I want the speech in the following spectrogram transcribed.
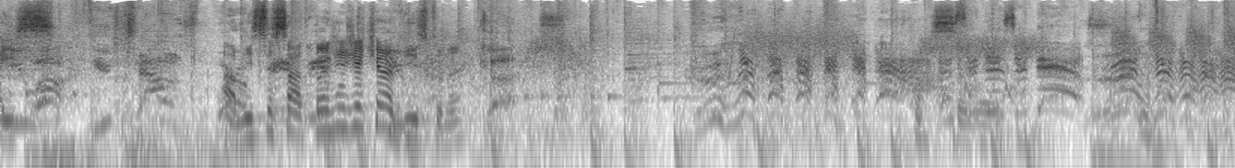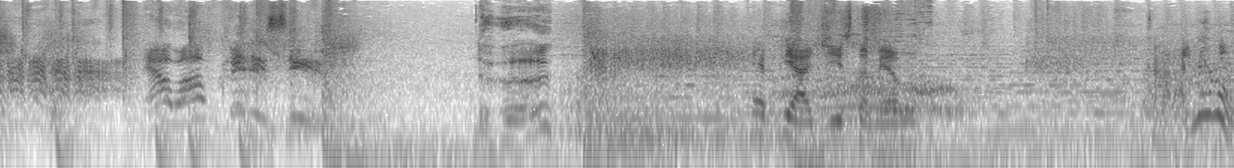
Nice. Ah, Mr. Satan a gente já tinha visto, né? Nossa, velho. É piadista mesmo. Caralho, meu irmão.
